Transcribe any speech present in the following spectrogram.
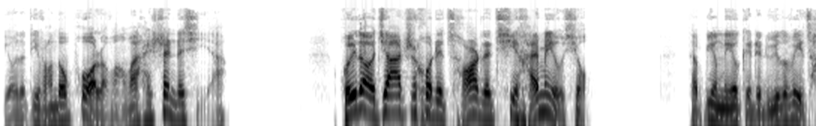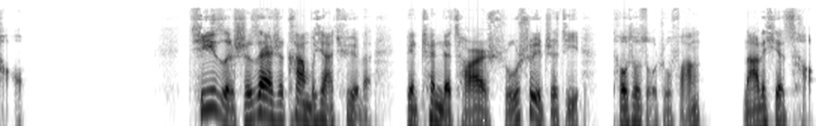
有的地方都破了，往外还渗着血啊。回到家之后，这曹二的气还没有消，他并没有给这驴子喂草。妻子实在是看不下去了，便趁着曹二熟睡之际，偷偷走出房，拿了些草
